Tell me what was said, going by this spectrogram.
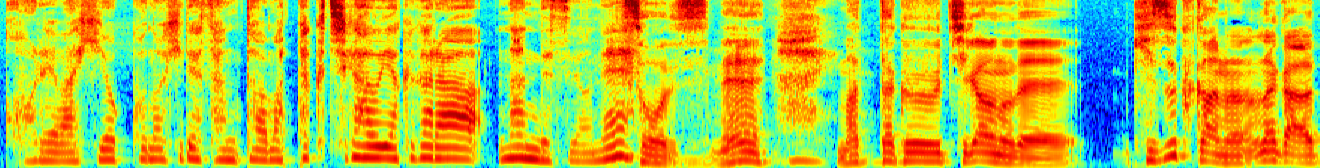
これはひよっこのヒデさんとは全く違う役柄なんですよね。そうですね。はい、全く違うので、気づくかななんか、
